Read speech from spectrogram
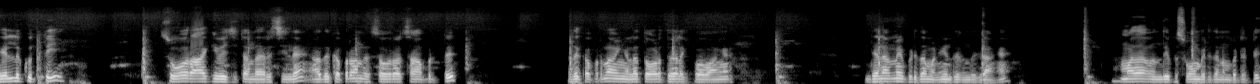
நெல் குத்தி சோறு ஆக்கி வச்சுட்டு அந்த அரிசியில் அதுக்கப்புறம் அந்த சோறை சாப்பிட்டு அதுக்கப்புறம் தான் அவங்க எல்லாம் தோட்டத்து வேலைக்கு போவாங்க. தினமே இப்படி தான் பண்ணிட்டு இருந்துக்கிறாங்க. அம்மா தான் வந்து இப்போ சோம்பேறித்தனம் பட்டுட்டு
